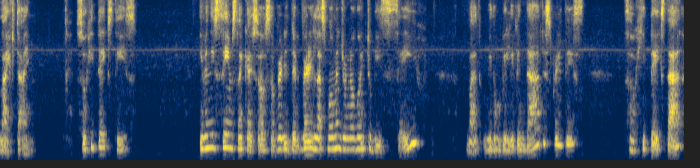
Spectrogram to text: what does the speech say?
lifetime. So he takes this even it seems like I saw so very the very last moment you're not going to be safe, but we don't believe in that. The spirit is, so he takes that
